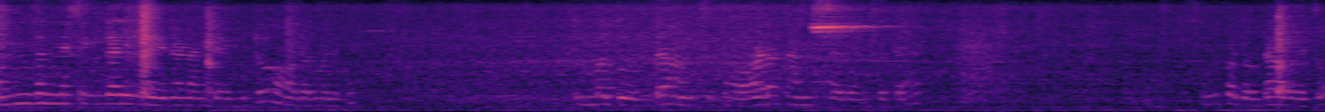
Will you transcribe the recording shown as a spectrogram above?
ಒಂದನ್ನೇ ಸಿಂಗಲ್ ಇಡೋಣ ಅಂತ ಹೇಳ್ಬಿಟ್ಟು ಆರ್ಡರ್ ಮಾಡಿದೆ ತುಂಬ ದೊಡ್ಡ ಅನ್ಸುತ್ತೆ ಆರ್ಡರ್ ಕಾಣಿಸ್ತಾ ಇದೆ ಅನ್ಸುತ್ತೆ. ಸ್ವಲ್ಪ ದೊಡ್ಡ ಆಗೋಯ್ತು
